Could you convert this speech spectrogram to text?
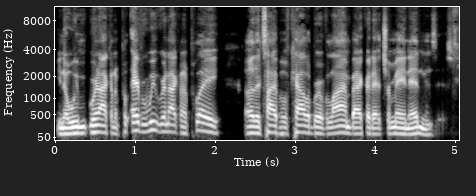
You know, we, we're not going to every week. We're not going to play uh, the type of caliber of linebacker that Tremaine Edmunds is.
